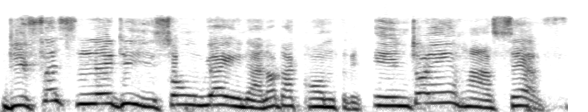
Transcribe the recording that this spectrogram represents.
The first lady is somewhere in another country enjoying herself.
